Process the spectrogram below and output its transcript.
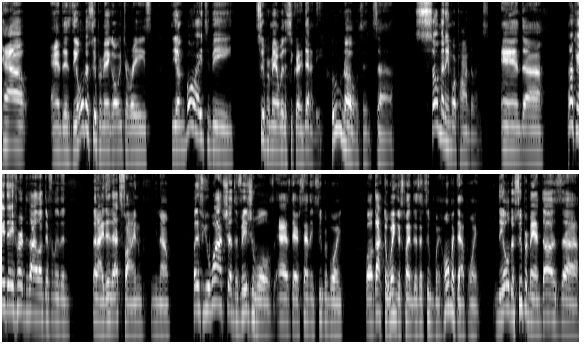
how, and is the older Superman going to raise the young boy to be Superman with a secret identity? Who knows? It's, uh, so many more ponderings. And, uh, okay, Dave heard the dialogue differently than, than I did. That's fine, you know. But if you watch uh, the visuals as they're sending Superboy, well, Dr. Winger's playing as a Superboy home at that point, the older Superman does, uh,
